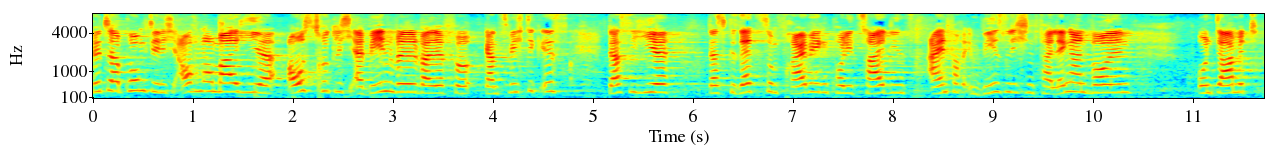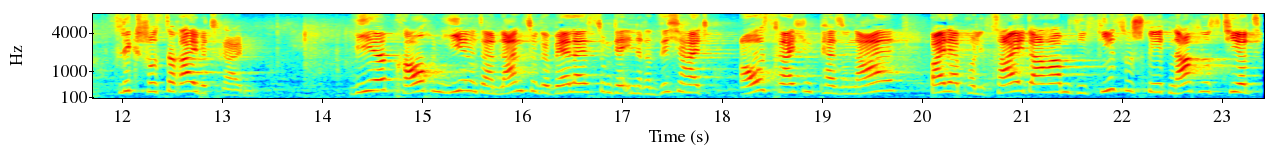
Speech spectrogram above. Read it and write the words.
Dritter Punkt, den ich auch noch einmal hier ausdrücklich erwähnen will, weil er ganz wichtig ist, dass Sie hier das Gesetz zum freiwilligen Polizeidienst einfach im Wesentlichen verlängern wollen und damit Flickschusterei betreiben. Wir brauchen hier in unserem Land zur Gewährleistung der inneren Sicherheit ausreichend Personal bei der Polizei. Da haben Sie viel zu spät nachjustiert.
